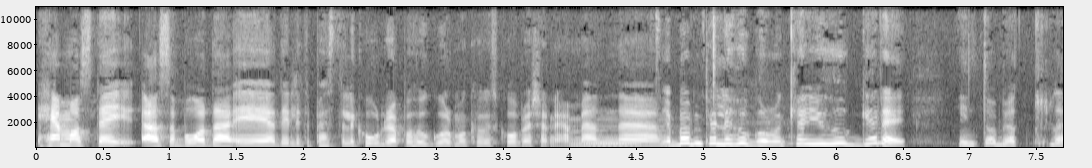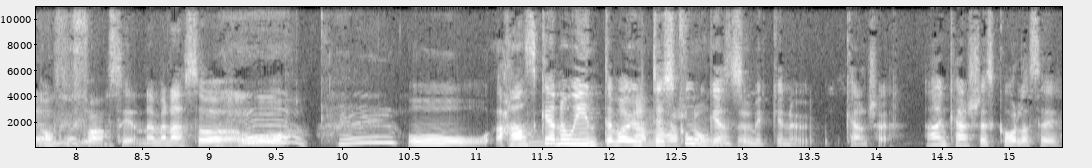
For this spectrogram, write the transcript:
Hemma hos dig, alltså båda är, det är lite pest eller kolera på huggorm och kungskobra känner jag. Men eh, Jag bara, men Pelle huggormen kan ju hugga dig. Inte om jag tränar Åh för dig. fasen. Nej men alltså åh. Okej. åh. Han ska nog inte vara ute Anna i skogen så mycket nu kanske. Han kanske ska hålla sig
